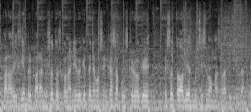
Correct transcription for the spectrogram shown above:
para diciembre, para nosotros, con la nieve que tenemos en casa, pues creo que eso todavía es muchísimo más gratificante.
